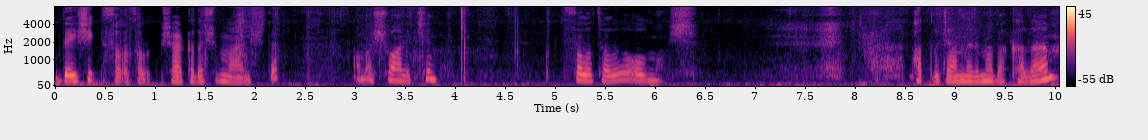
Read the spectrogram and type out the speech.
Değişik bir salatalıkmış. Arkadaşım vermişti. Ama şu an için salatalığı olmamış. Patlıcanlarıma bakalım.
